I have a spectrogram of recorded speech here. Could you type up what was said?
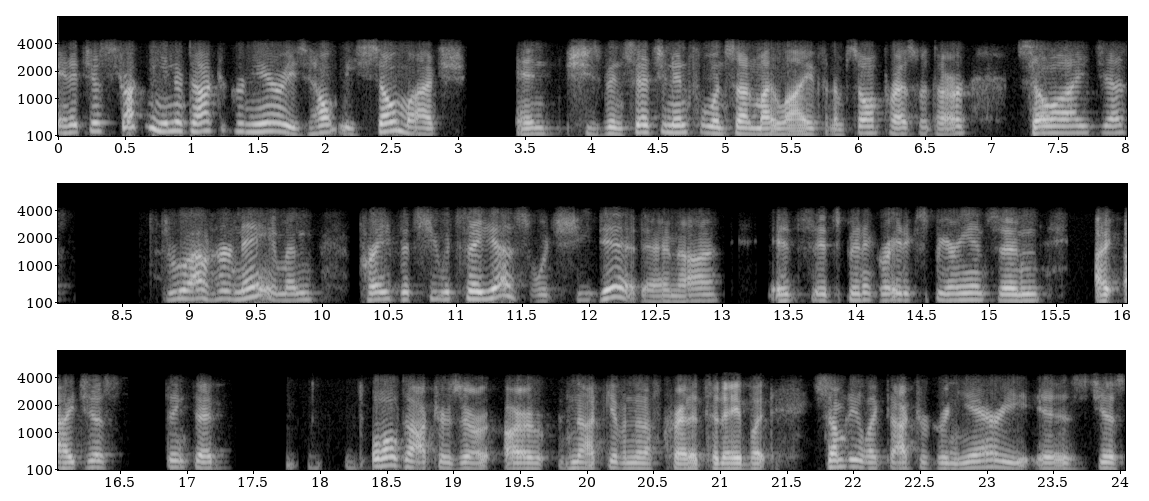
and it just struck me, you know, Dr. Granieri's helped me so much, and she's been such an influence on my life, and I'm so impressed with her. So I just threw out her name and prayed that she would say yes, which she did, and uh, it's it's been a great experience, and I I just think that all doctors are are not given enough credit today, but somebody like Dr. Granieri is just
